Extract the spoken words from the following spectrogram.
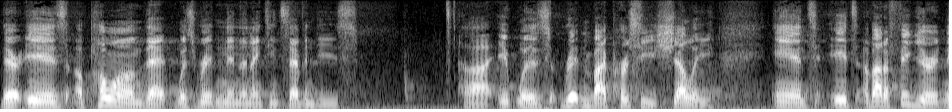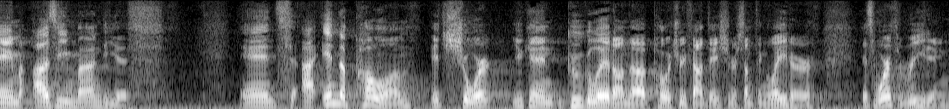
There is a poem that was written in the 1970s. Uh, it was written by Percy Shelley, and it's about a figure named Ozymandias. And uh, in the poem, it's short. You can Google it on the Poetry Foundation or something later. It's worth reading.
